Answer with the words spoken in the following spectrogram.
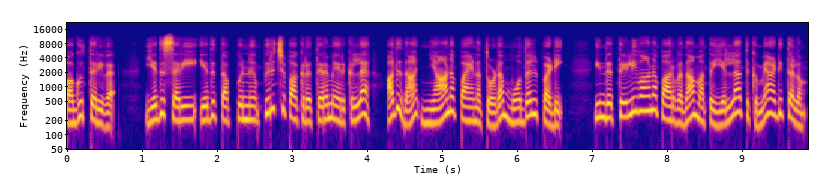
பகுத்தறிவ. எது சரி எது தப்புன்னு பிரிச்சு பார்க்கற திறமை இருக்குல்ல அதுதான் ஞான பயணத்தோட முதல் படி. இந்த தெளிவான பார்வை தான் மத்த எல்லாத்துக்குமே அடித்தளம்.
